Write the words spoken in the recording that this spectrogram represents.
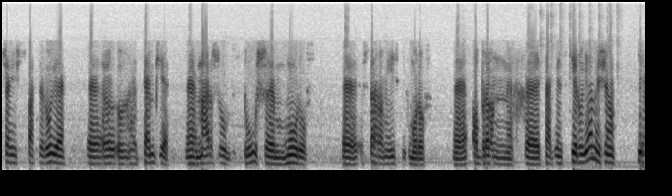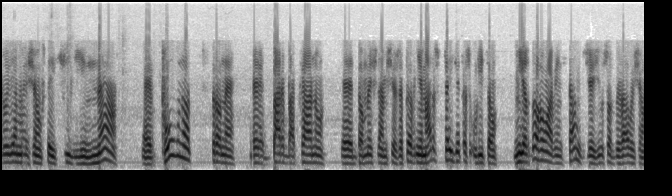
część spaceruje w tempie marszu wzdłuż murów, staromiejskich murów obronnych. Tak więc kierujemy się, kierujemy się w tej chwili na e, północ, w stronę e, Barbakanu. E, Domyślam się, że pewnie marsz przejdzie też ulicą Miodową, a więc tam, gdzie już odbywały się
